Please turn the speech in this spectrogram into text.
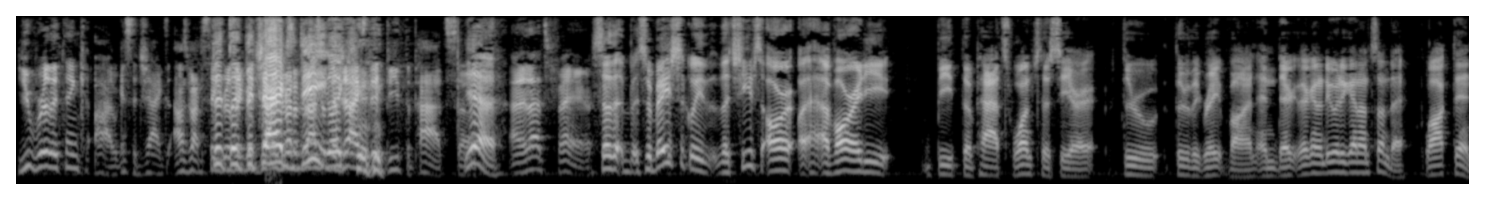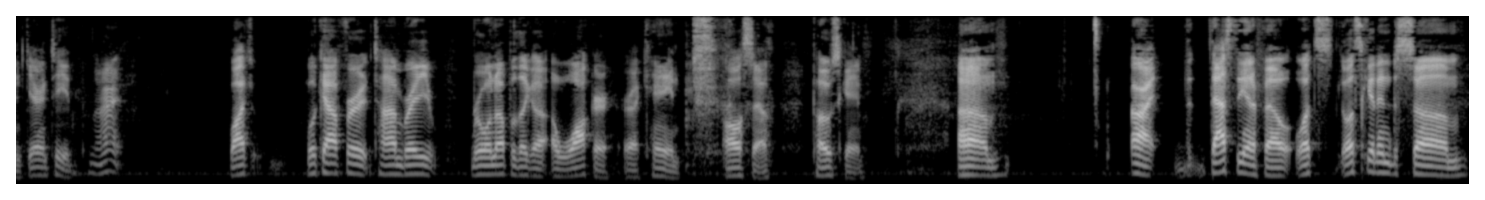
you really think? ah, I guess the Jags. I was about to say, The- really the- the the, Jags, Jags would have- D, the Jags did beat the Pats. So. Yeah. I mean that's fair. So that, so basically, the Chiefs are have already beat the Pats once this year through through the grapevine, and they're they're going to do it again on Sunday, locked in, guaranteed. All right. Watch, look out for Tom Brady rolling up with like a, a walker or a cane, also post game. Um, all right, th- that's the NFL. Let's let's get into some.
